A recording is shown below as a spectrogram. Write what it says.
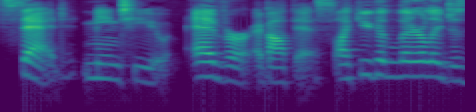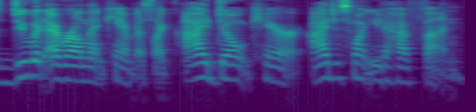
said mean to you ever about this. Like you could literally just do whatever on that canvas. Like, I don't care. I just want you to have fun.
